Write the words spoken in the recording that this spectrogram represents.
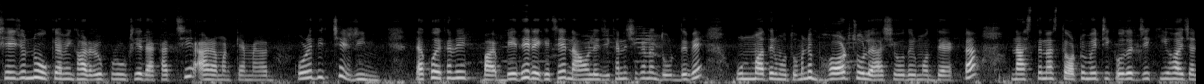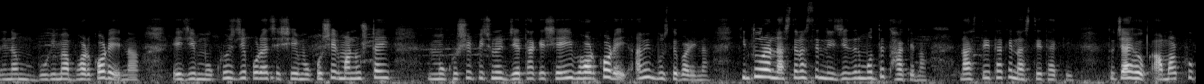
সেই জন্য ওকে আমি ঘাড়ের উপর উঠিয়ে দেখাচ্ছি আর আমার ক্যামেরা করে দিচ্ছে রিমি। দেখো এখানে বেঁধে রেখেছে, না হলে যেখানে সেখানে দৌড় দেবে উন্মাদের মতো। মানে ভর চলে আসে ওদের মধ্যে একটা। নাচতে নাচতে অটোমেটিক ওদের যে কী হয় জানি না, বুড়িমা ভর করে না, এই যে মুখোশ যে পড়ে আছে, সেই মুখোশের মানুষটাই মুখোশের পিছনে যে থাকে সেই ভর করে, আমি বুঝতে পারি না। কিন্তু ওরা নাচতে নাচতে নিজেদের মধ্যে থাকে না। নাচতেই থাকে নাচতেই থাকে। তো যাই হোক, আমার খুব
